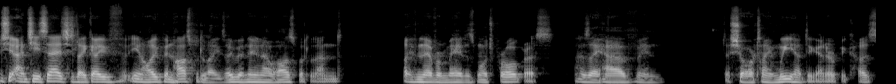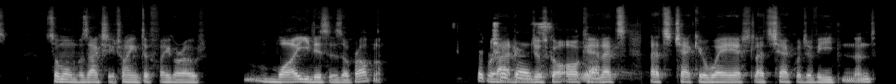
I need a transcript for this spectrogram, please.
she, and she said she's like I've you know I've been hospitalized. I've been in of hospital, and I've never made as much progress as I have in the short time we had together because someone was actually trying to figure out why this is a problem The rather than just go okay Yeah. let's let's check your weight let's check what you've eaten. And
